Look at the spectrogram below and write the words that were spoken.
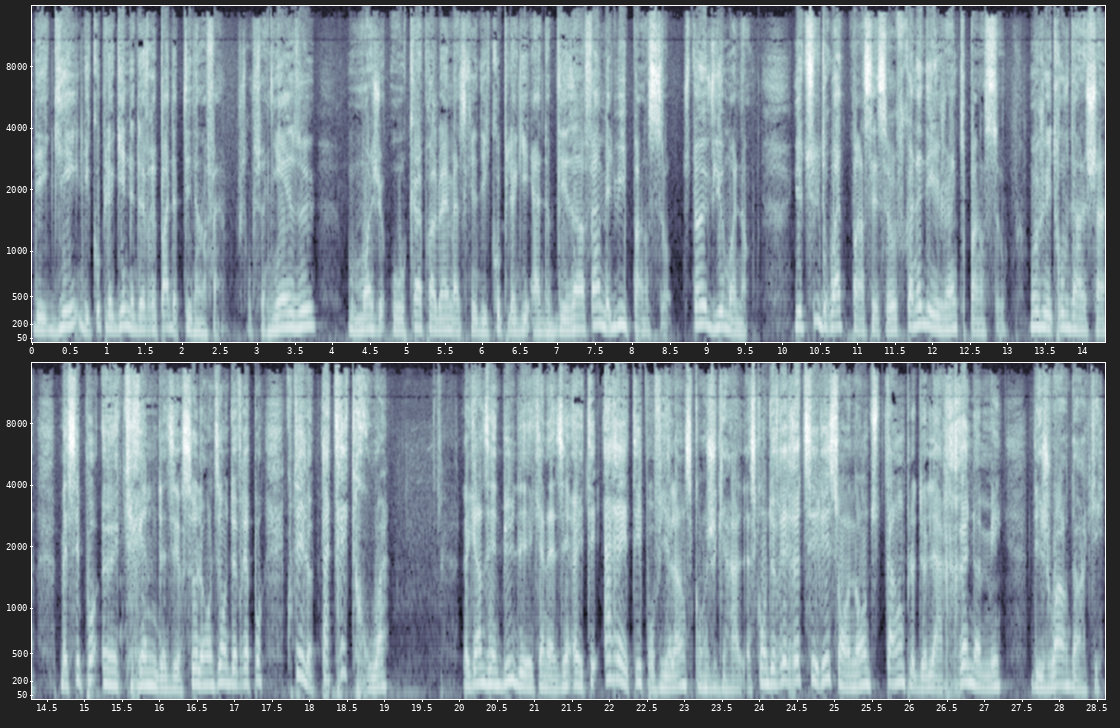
les gays, les couples gays ne devraient pas adopter d'enfants. Je trouve ça niaiseux. Moi, j'ai aucun problème à ce que des couples gays adoptent des enfants, mais lui, il pense ça. C'est un vieux monon. Y a-tu le droit de penser ça? Je connais des gens qui pensent ça. Moi, je les trouve dans le champ. Mais c'est pas un crime de dire ça. Là, on dit on devrait pas. Écoutez, là, Patrick Roy, le gardien de but des Canadiens, a été arrêté pour violence conjugale. Est-ce qu'on devrait retirer son nom du temple de la renommée des joueurs de hockey?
